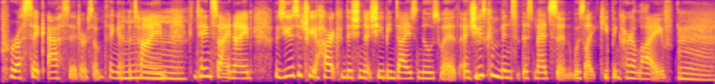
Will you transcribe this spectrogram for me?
prussic acid or something at the time. Mm. Contained cyanide. It was used to treat a heart condition that she'd been diagnosed with, and she was convinced that this medicine was like keeping her alive. Mm.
